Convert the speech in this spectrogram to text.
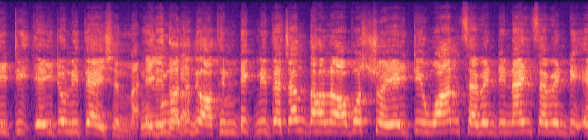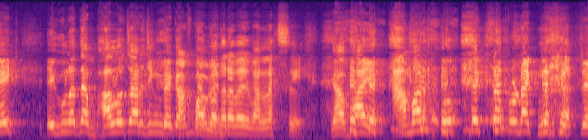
এইটি এইটও নিতে আইসেন না। এগুলো যদি অথেন্টিক নিতে চান তাহলে অবশ্যই eighty one seventy nine seventy eight এগুলাতে ভালো চার্জিং ব্যাকআপ পাবেন। কথাটা ভাই ভালো লাগছে। না ভাই আমার প্রত্যেকটা প্রোডাক্টের ক্ষেত্রে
